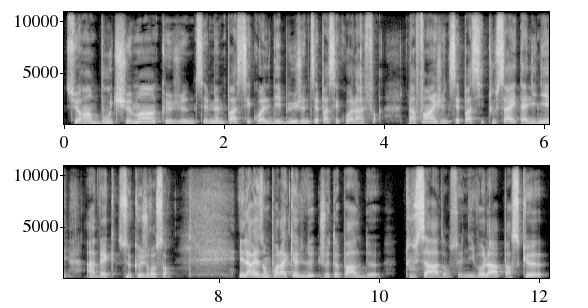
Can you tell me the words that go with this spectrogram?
sur un bout de chemin que je ne sais même pas c'est quoi le début, je ne sais pas c'est quoi la fin, la fin et je ne sais pas si tout ça est aligné avec ce que je ressens. Et la raison pour laquelle je te parle de tout ça dans ce niveau-là, parce que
